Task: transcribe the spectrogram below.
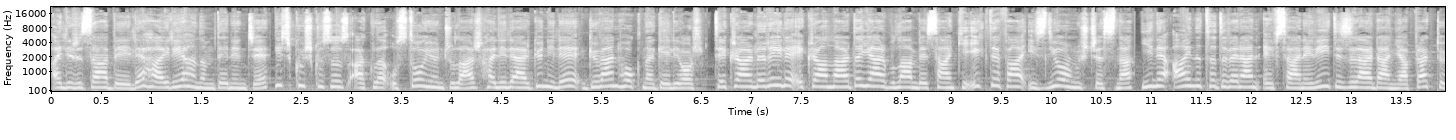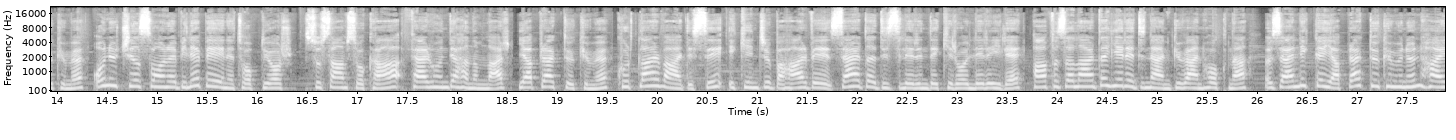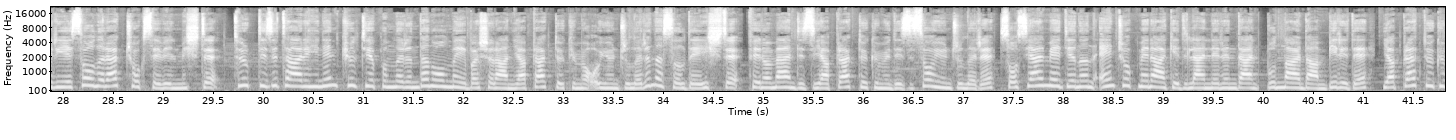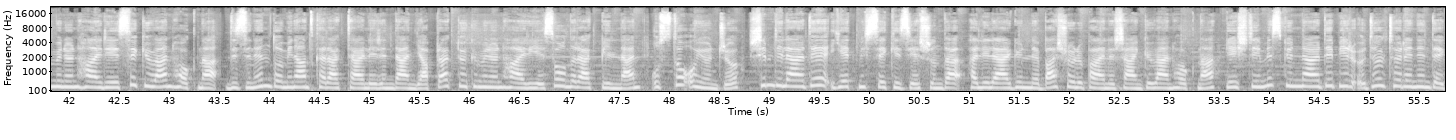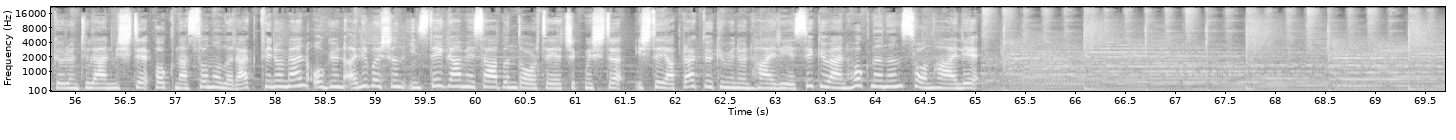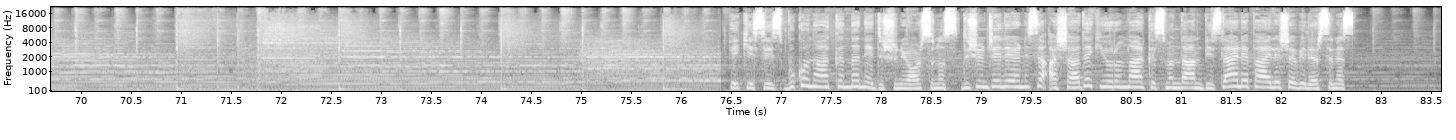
Ali Rıza Bey ile Hayriye Hanım denince hiç kuşkusuz akla usta oyuncular Halil Ergün ile Güven Hokna geliyor. Tekrarlarıyla ekranlarda yer bulan ve sanki ilk defa izliyormuşçasına yine aynı tadı veren efsanevi dizilerden Yaprak Dökümü 13 yıl sonra bile beğeni topluyor. Susam Sokağı, Ferhunde Hanımlar, Yaprak Dökümü, Kurtlar Vadisi, İkinci Bahar ve Zerda dizilerindeki rolleriyle hafızalarda yer edinen Güven Hokna özellikle Yaprak Dökümü'nün hayriyesi olarak çok sevilmişti. Türk dizi tarihinin kült yapımlarından olmayı başaran Yaprak Dökümü oyuncuları nasıl değişti? Fenomen dizi Yaprak Dökümü dizisi oyuncuları sosyal medyanın en çok merak edilenlerinden bunlardan biri de Yaprak Dökümü'nün hayriyesi Güven Hokna. Dizinin dominant karakterlerinden Yaprak Dökümü'nün hayriyesi olarak bilinen usta oyuncu şimdilerde 78 yaşında Halil Ergün'le başrolü paylaşan Güven Hokna geçtiğimiz günlerde bir ödül töreninde görüntülenmişti. Hokna son olarak fenomen o gün Ali Baş'ın Instagram hesabında ortaya çıkmıştı. İşte Yaprak Dökümü'nün hayriyesi Güven Hokna'nın son hali. Peki siz bu konu hakkında ne düşünüyorsunuz? Düşüncelerinizi aşağıdaki yorumlar kısmından bizlerle paylaşabilirsiniz.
